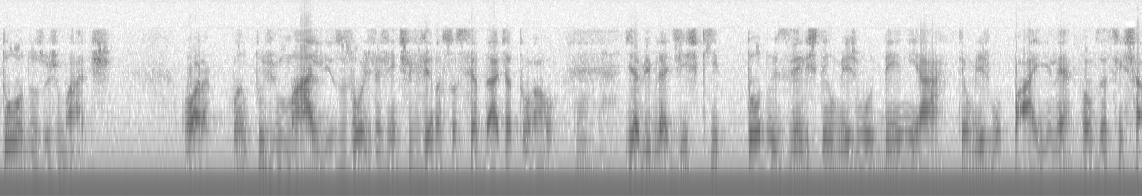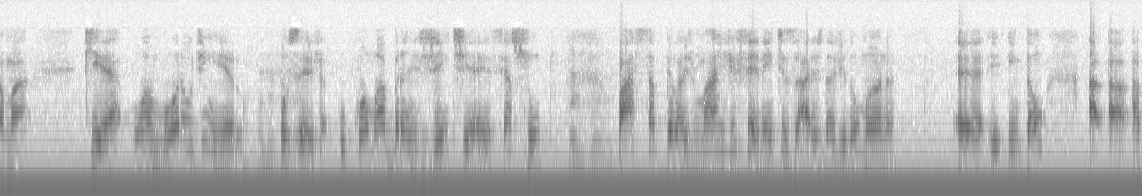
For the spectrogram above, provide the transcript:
todos os males. Ora, quantos males hoje a gente vê na sociedade atual? Verdade. E a Bíblia diz que todos eles têm o mesmo DNA, têm o mesmo pai, né? Vamos assim chamar, que é o amor ao dinheiro. Uhum. Ou seja, o quão abrangente é esse assunto. Uhum. Passa pelas mais diferentes áreas da vida humana. É, e, então, a, a, a,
